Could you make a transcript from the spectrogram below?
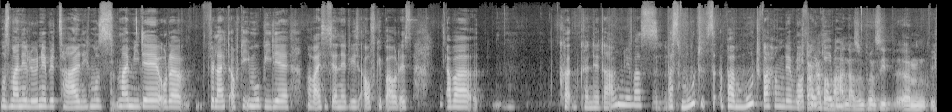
muss meine Löhne bezahlen, ich muss meine Miete oder vielleicht auch die Immobilie, man weiß es ja nicht, wie es aufgebaut ist. Aber Könnt ihr da irgendwie was, was Mut, ein paar mutwachende Worte Ich fange einfach geben? mal an. Also im Prinzip, ähm, ich,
